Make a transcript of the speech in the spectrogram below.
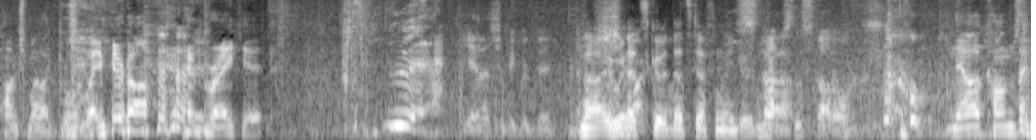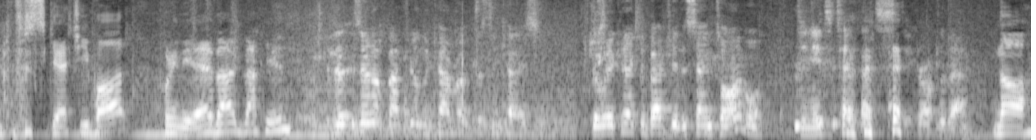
punch my like Broadway mirror and break it. Yeah, that should be good, dude. No, it, that's good. come That's definitely good. Snaps the stud off. Now comes the, the sketchy part, putting the airbag back in. Is there, is there enough battery on the camera just in case? Do you want me to connect the battery at the same time or? Do you need to take that sticker off the back? Nah,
